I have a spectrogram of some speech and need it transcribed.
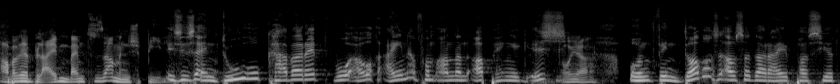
Aber wir bleiben beim Zusammenspiel. Es ist ein Duo-Kabarett, wo auch einer vom anderen abhängig ist. Oh ja. Und wenn da was außer der Reihe passiert,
